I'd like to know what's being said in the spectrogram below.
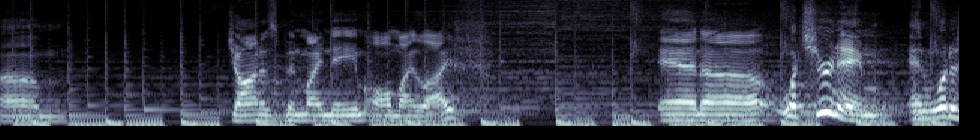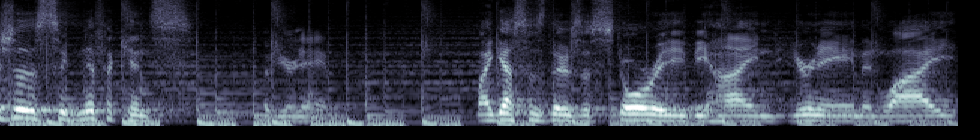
Um, John has been my name all my life. And uh, what's your name? And what is the significance of your name? My guess is there's a story behind your name and why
